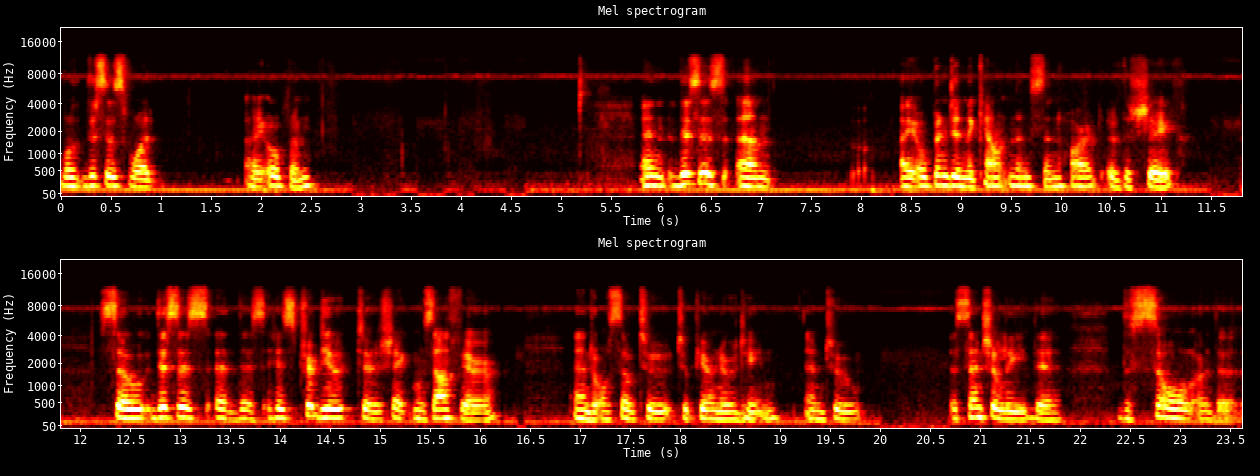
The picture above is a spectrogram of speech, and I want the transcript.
well, this is what I open. And this is, um, I opened in the countenance and heart of the Sheikh. So this is uh, this his tribute to Sheikh Muzaffer, and also to, to Pir Nuruddin and to essentially the the soul or the,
